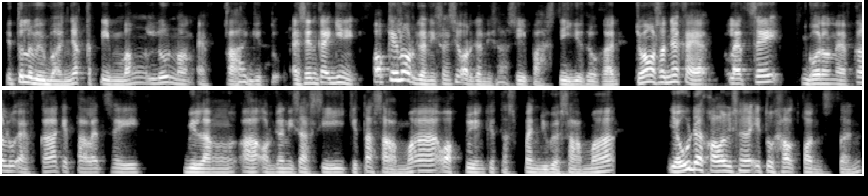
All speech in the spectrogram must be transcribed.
itu lebih banyak ketimbang lu non FK gitu. Esin kayak gini, oke lu organisasi organisasi pasti gitu kan. Cuma maksudnya kayak let's say gue non FK lu FK kita let's say bilang ah, organisasi kita sama, waktu yang kita spend juga sama. Ya udah kalau misalnya itu held constant,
